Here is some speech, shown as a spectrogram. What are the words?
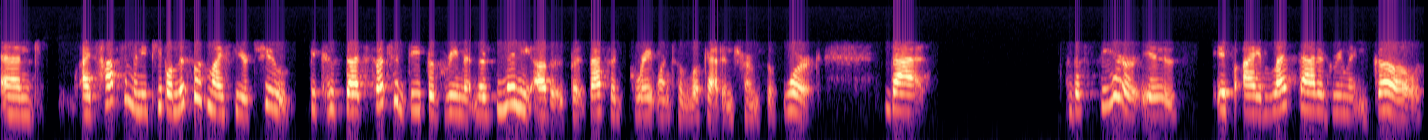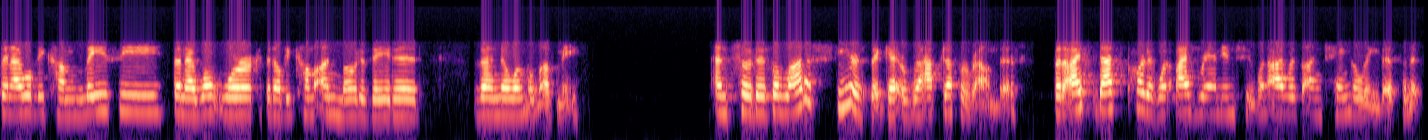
And I talked to many people, and this was my fear too, because that's such a deep agreement. And there's many others, but that's a great one to look at in terms of work. That the fear is if I let that agreement go, then I will become lazy, then I won't work, then I'll become unmotivated, then no one will love me. And so there's a lot of fears that get wrapped up around this. But I, that's part of what I ran into when I was untangling this, and it's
